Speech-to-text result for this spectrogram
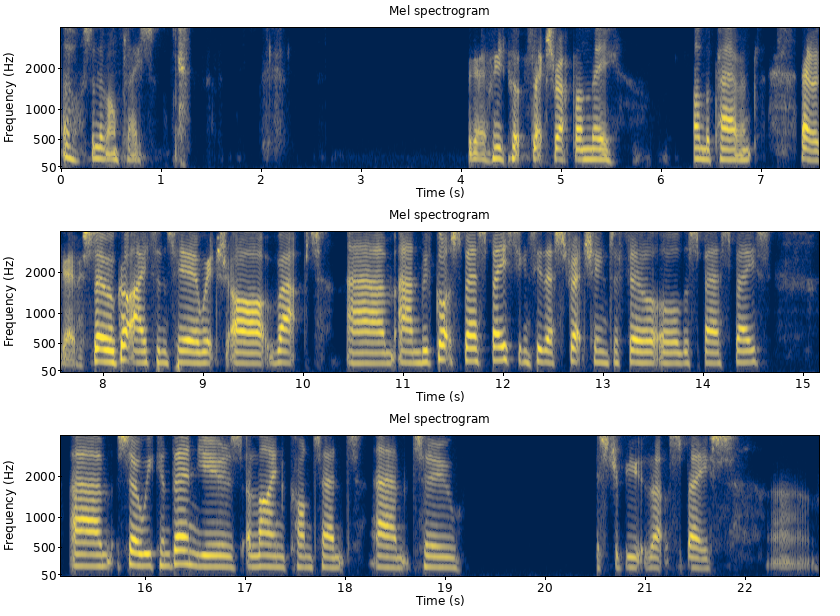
oh, it's in the wrong place. okay, we need to put flex wrap on the on the parent. There we go. So we've got items here which are wrapped um, and we've got spare space. You can see they're stretching to fill all the spare space. Um, so we can then use align content um, to distribute that space. Um,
